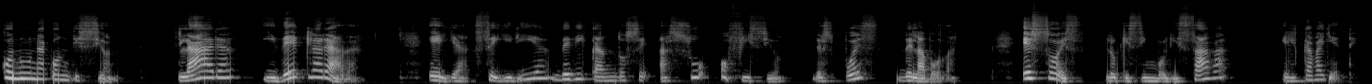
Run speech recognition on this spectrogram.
con una condición clara y declarada. Ella seguiría dedicándose a su oficio después de la boda. Eso es lo que simbolizaba el caballete.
